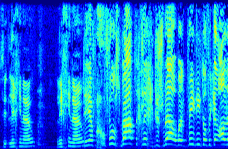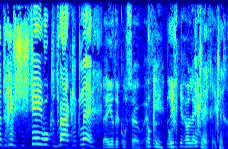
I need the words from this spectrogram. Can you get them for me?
Zit, lig je nou? Lig je nou? Ja, gevoelsmatig lig ik dus wel, maar ik weet niet of ik in alle drie systemen ook daadwerkelijk leg. Nee, dat komt zo. Oké. Lig je gewoon Ik lekker? lig, ik lig.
